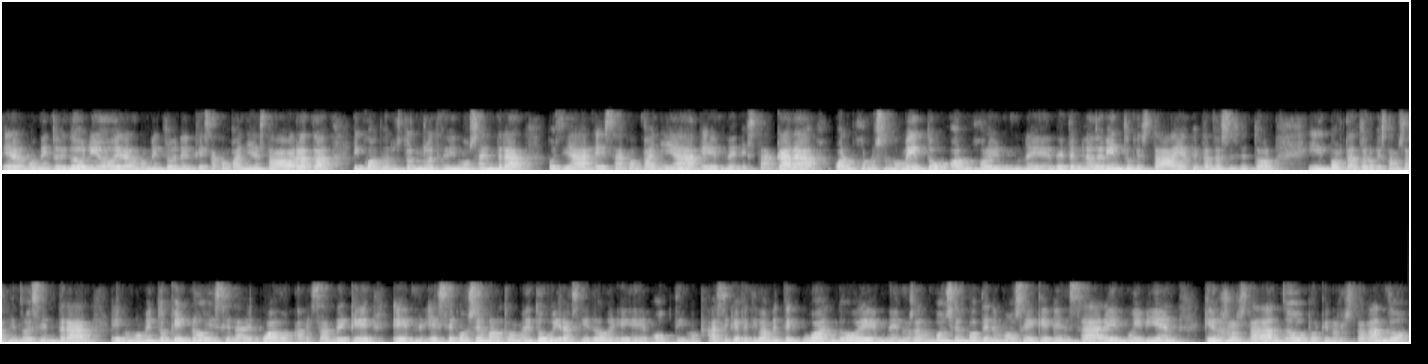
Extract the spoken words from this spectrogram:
era el momento idóneo, era el momento en el que esa compañía estaba barata y cuando nosotros nos decidimos a entrar, pues ya esa compañía eh, está cara o a lo mejor no es el momento o a lo mejor hay un eh, determinado evento que está afectando a ese sector y por tanto lo que estamos haciendo es entrar en un momento que no es el adecuado, a pesar de que eh, ese consejo en otro momento hubiera sido eh, óptimo. Así que efectivamente cuando nos dan un consejo tenemos que pensar muy bien qué nos lo está dando, por qué nos lo está dando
